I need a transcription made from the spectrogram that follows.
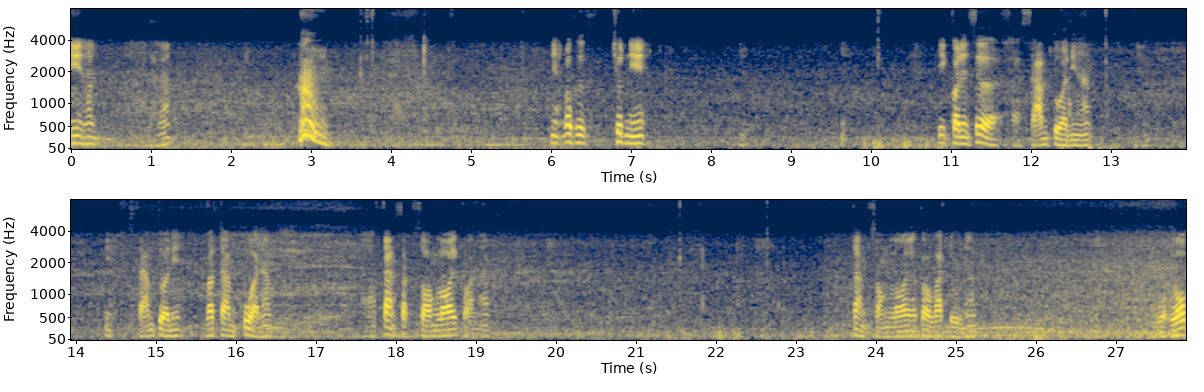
นี้นะครับนะเนี่ยก็คือชุดนี้ ที่คอนเดนเซอร์สามตัวนี้นะครับเนี่ยสามตัวนี้ วัดตามขั้วนะครับ ตั้งสักสองร้อยก่อนนะครับ ตั้งสองร้อยแล้วก็วัดดูนะครับ บวกลบ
